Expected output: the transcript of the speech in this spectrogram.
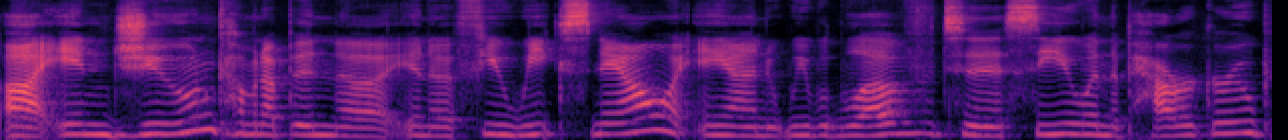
uh, in June, coming up in, uh, in a few weeks now. And we would love to see you in the Power Group.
